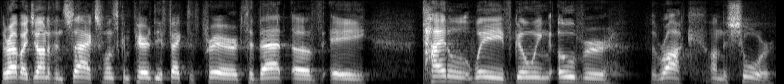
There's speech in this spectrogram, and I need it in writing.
The Rabbi Jonathan Sacks once compared the effect of prayer to that of a tidal wave going over the rock on the shore.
